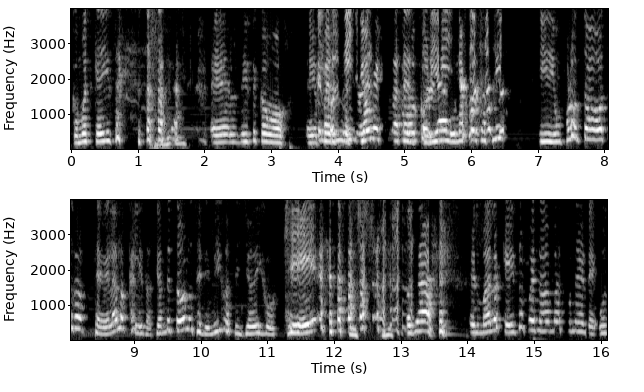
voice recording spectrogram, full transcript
¿cómo es que dice? Él dice como eh, percepción extrasensorial, una cosa así, y de un pronto a otro se ve la localización de todos los enemigos, y yo digo, ¿qué? o sea, el malo que hizo fue nada más ponerle un,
